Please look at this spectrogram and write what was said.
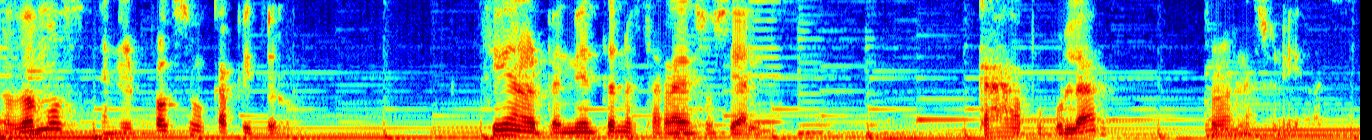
Nos vemos en el próximo capítulo. Sigan al pendiente nuestras redes sociales. Caja Popular, Colonias Unidas.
